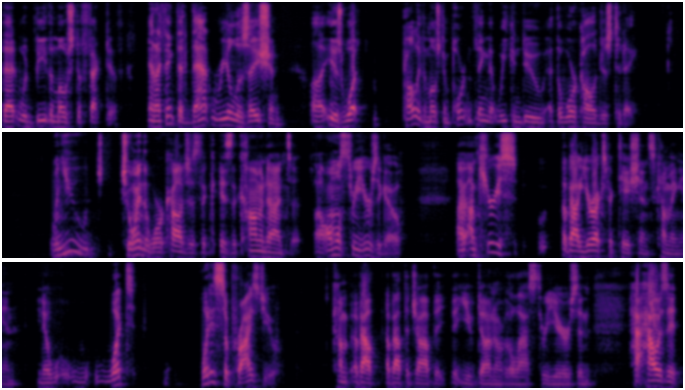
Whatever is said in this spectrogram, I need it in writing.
that would be the most effective? And I think that that realization uh, is what probably the most important thing that we can do at the war colleges today. When you joined the War College as the, as the commandant uh, almost three years ago, I'm curious about your expectations coming in. You know, what what has surprised you come about about the job that, that you've done over the last three years, and how, how has it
